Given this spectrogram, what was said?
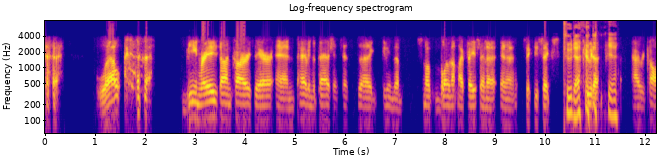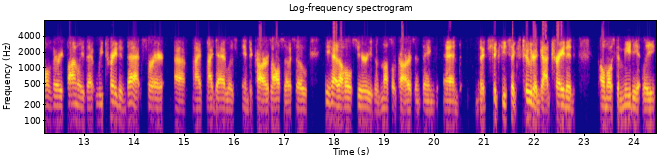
well, being raised on cars there and having the passion since uh, getting the smoke blown up my face in a in a '66 Cuda. Cuda. yeah. I recall very fondly that we traded that for uh my my dad was into cars also, so he had a whole series of muscle cars and things and the 66 Cuda got traded almost immediately.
